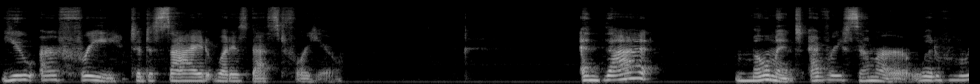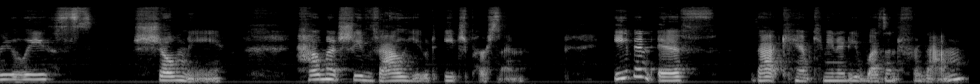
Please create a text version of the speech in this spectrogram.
You are free to decide what is best for you. And that moment every summer would really show me how much she valued each person. Even if that camp community wasn't for them,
